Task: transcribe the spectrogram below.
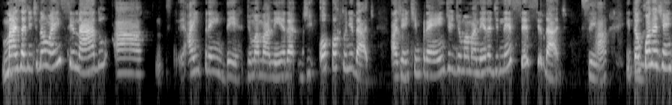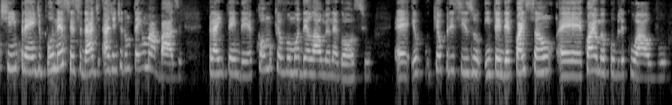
Mas a gente não é ensinado a, a empreender de uma maneira de oportunidade. A gente empreende de uma maneira de necessidade. Sim. Tá? Então, Sim. quando a gente empreende por necessidade, a gente não tem uma base para entender como que eu vou modelar o meu negócio, é, eu, que eu preciso entender quais são, é, qual é o meu público-alvo,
